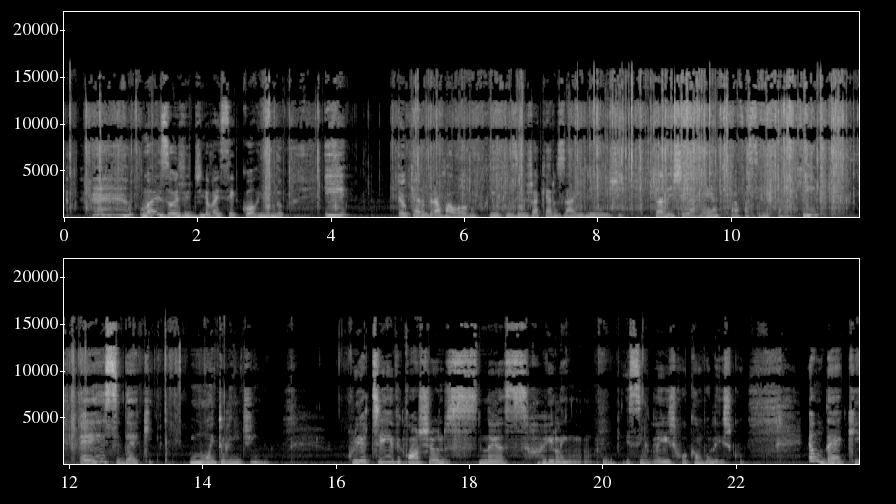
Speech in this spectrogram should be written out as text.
Mas hoje o dia vai ser corrido e eu quero gravar logo, porque inclusive já quero usar ele hoje. Já deixei aberto para facilitar aqui. É esse deck muito lindinho. Creative Consciousness Healing, esse inglês rocambolesco. É um deck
